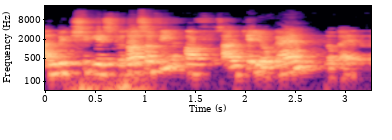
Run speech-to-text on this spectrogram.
Anvikshik is philosophy of Sankhya, Yoga and Lokayata.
